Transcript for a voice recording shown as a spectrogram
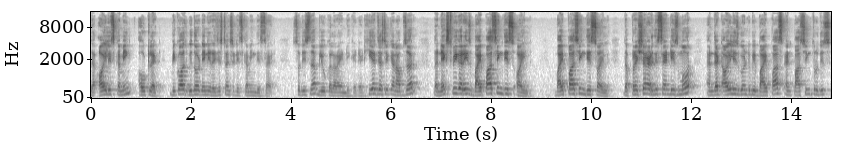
the oil is coming outlet because without any resistance it is coming this side. So this is the blue color I indicated. Here just you can observe the next figure is bypassing this oil. Bypassing this oil. The pressure at this end is more and that oil is going to be bypassed and passing through this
